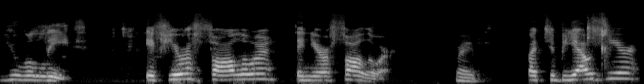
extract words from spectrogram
you will lead. If you're a follower, then you're a follower. Right. But to be out here,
